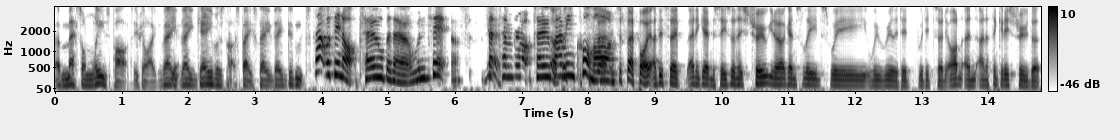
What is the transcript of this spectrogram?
a mess on Leeds' part, if you like. They they gave us that space. They they didn't. That was in October, though, wasn't it? S- September, October. No, I mean, it's- it's come a fair- on. It's a fair point. I did say any game this season. It's true. You know, against Leeds, we we really did we did turn it on, and, and I think it is true that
